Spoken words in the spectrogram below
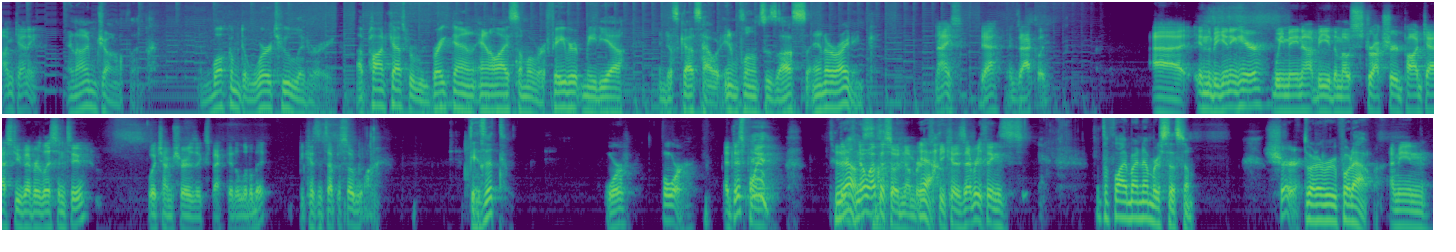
I'm Kenny. And I'm Jonathan. And welcome to We're Too Literary, a podcast where we break down and analyze some of our favorite media and discuss how it influences us and our writing. Nice. Yeah, exactly. Uh, in the beginning here, we may not be the most structured podcast you've ever listened to, which I'm sure is expected a little bit because it's episode one Is it? or four. At this point, Who there's knows? no episode numbers Yeah. because everything's It's a fly by numbers system. sure. It's whatever we put out. I mean,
